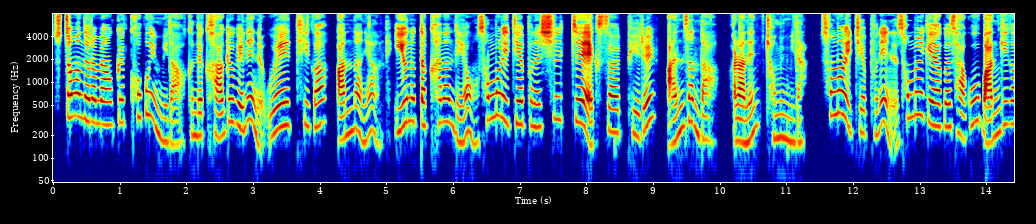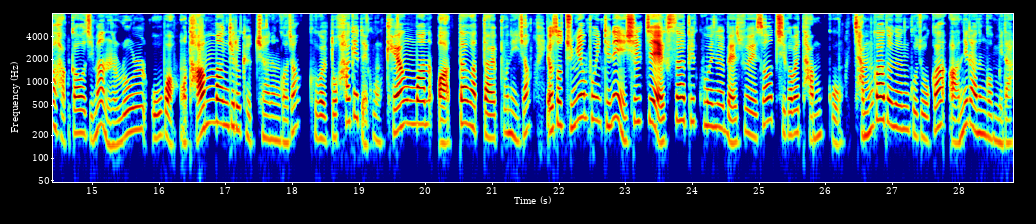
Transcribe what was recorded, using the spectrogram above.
숫자만 들으면 꽤 커 보입니다. 근데 가격에는 왜 티가 안 나냐? 이유는 딱 하나인데요. 선물 ETF는 실제 XRP를 안 산다. 라는 점입니다. 선물 ETF는 선물 계약을 사고 만기가 가까워지만 롤 오버, 어, 다음 만기로 교체하는 거죠. 그걸 또 하게 되고 계약만 왔다 갔다 할 뿐이죠. 여기서 중요한 포인트는 실제 XRP 코인을 매수해서 지갑에 담고 잠가두는 구조가 아니라는 겁니다.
